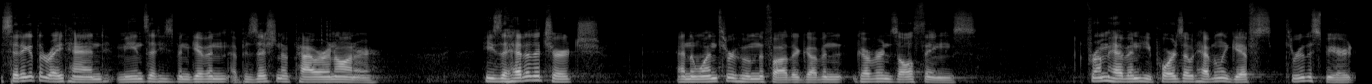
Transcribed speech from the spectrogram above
Sitting at the right hand means that he's been given a position of power and honor. He's the head of the church and the one through whom the Father govern, governs all things. From heaven, he pours out heavenly gifts through the Spirit,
